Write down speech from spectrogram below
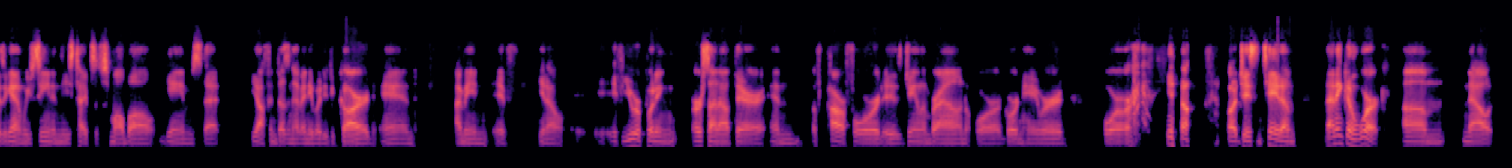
again, we've seen in these types of small ball games that he often doesn't have anybody to guard. And I mean, if you know, if you were putting Ersan out there and the power forward is Jaylen Brown or Gordon Hayward or you know, or Jayson Tatum, that ain't gonna work. Um, now,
